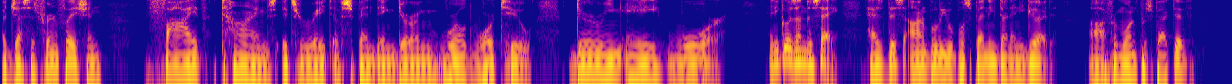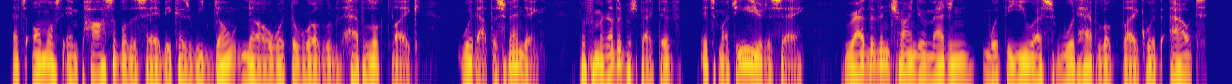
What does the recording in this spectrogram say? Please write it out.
adjusted for inflation five times its rate of spending during World War II, during a war. And he goes on to say, has this unbelievable spending done any good? Uh, from one perspective, that's almost impossible to say because we don't know what the world would have looked like without the spending. But from another perspective, it's much easier to say. Rather than trying to imagine what the U.S. would have looked like without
